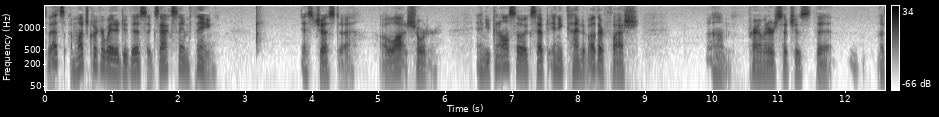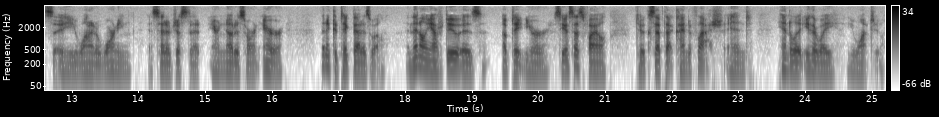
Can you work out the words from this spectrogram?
So that's a much quicker way to do this exact same thing. It's just uh, a lot shorter. And you can also accept any kind of other flash um, parameters, such as the, let's say you wanted a warning instead of just an error notice or an error, then it could take that as well. And then all you have to do is update your CSS file to accept that kind of flash and handle it either way you want to.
